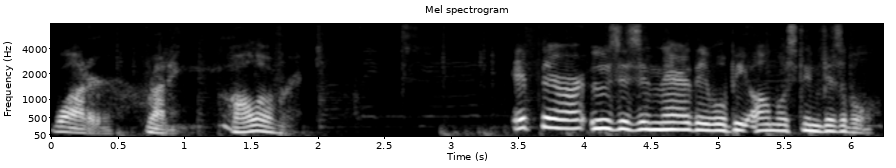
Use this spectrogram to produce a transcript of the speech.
water running all over it. If there are oozes in there, they will be almost invisible.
